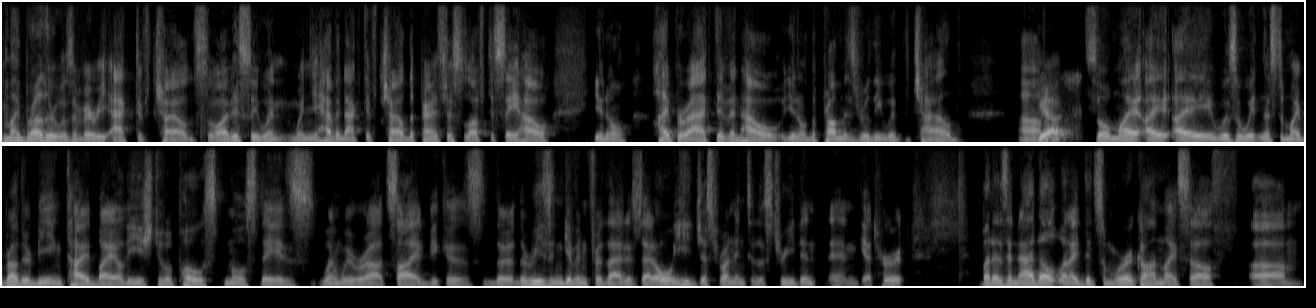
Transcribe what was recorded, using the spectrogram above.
my brother was a very active child. So obviously when when you have an active child the parents just love to say how you know hyperactive and how you know the problem is really with the child um, yes. So my I I was a witness to my brother being tied by a leash to a post most days when we were outside because the the reason given for that is that oh he'd just run into the street and and get hurt. But as an adult, when I did some work on myself, um,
